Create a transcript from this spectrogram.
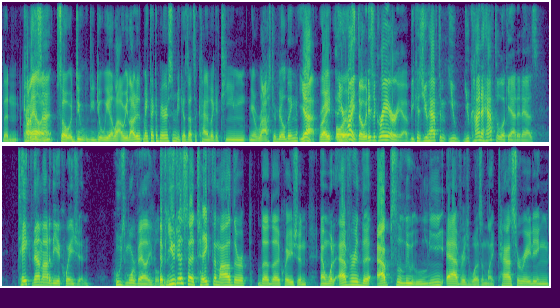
than Kyle 100%. Allen. So do do do we allow are we allowed to make that comparison because that's a kind of like a team you know roster building, Yeah. right? You're right though. It is a gray area because you have to you you kind of have to look at it as take them out of the equation. Who's more valuable? to If you team? just said take them out of the, the the equation and whatever the absolute league average was in like passer rating,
